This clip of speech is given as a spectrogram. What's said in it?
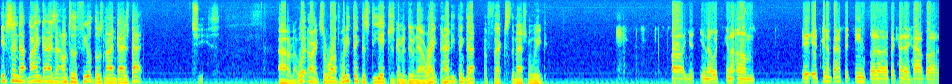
You send out nine guys out onto the field. Those nine guys bat. Jeez. I don't know. What, all right, so Roth, what do you think this DH is going to do now? Right? How do you think that affects the National League? Uh, you, you know, it's gonna um, it, it's gonna benefit teams that uh, that kind of have uh,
